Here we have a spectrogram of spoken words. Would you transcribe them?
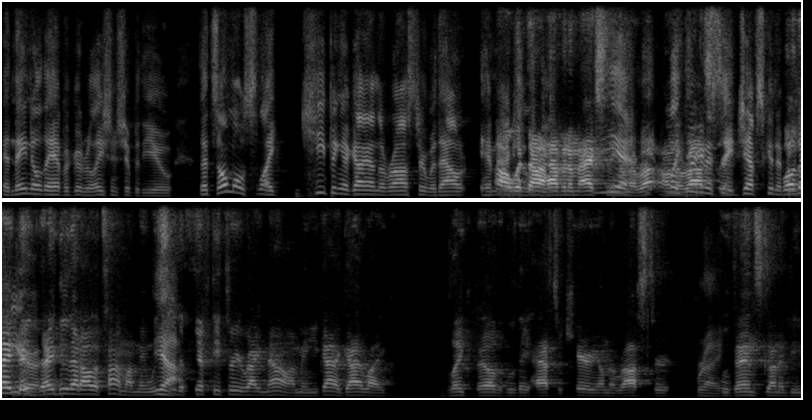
and they know they have a good relationship with you. That's almost like keeping a guy on the roster without him. Oh, without having them actually yeah, on the ro- on like the they're going to say Jeff's going to well, be they here. do, they do that all the time. I mean, we Yeah. see the 53 right now. I mean, you got a guy like Blake Bell who they have to carry on the roster, right. who then's going to be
